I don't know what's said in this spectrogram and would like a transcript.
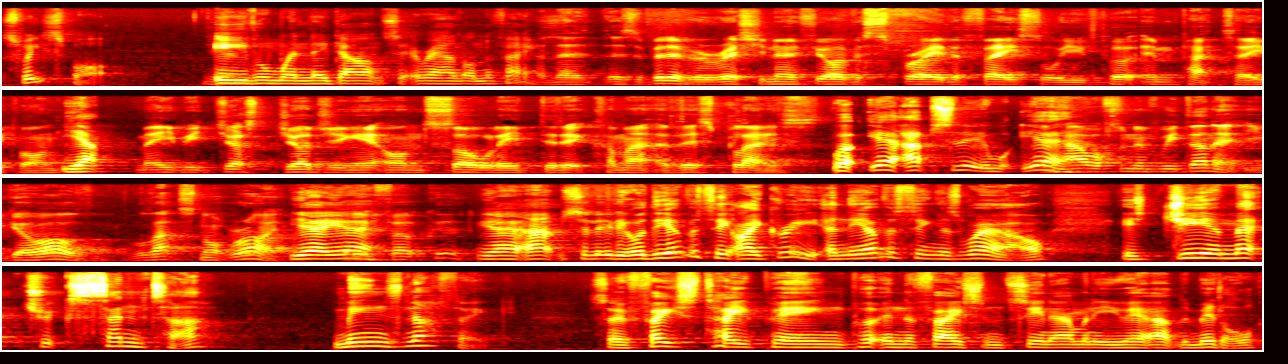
sweet spot, Yeah. even when they dance it around on the face. And there, there's a bit of a risk, you know, if you either spray the face or you put impact tape on. Yeah. Maybe just judging it on solely did it come out of this place. Well, yeah, absolutely. And Yeah. how often have we done it? You go, oh, well, that's not right. Yeah, But yeah. it felt good. Yeah, absolutely. Well, the other thing, I agree. And the other thing as well is geometric centre means nothing. So face taping, putting the face and seeing how many you hit out the middle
